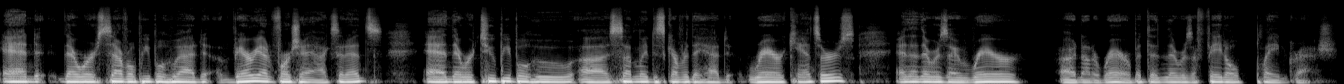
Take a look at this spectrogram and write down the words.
And there were several people who had very unfortunate accidents. And there were two people who uh, suddenly discovered they had rare cancers. And then there was a rare, uh, not a rare, but then there was a fatal plane crash.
